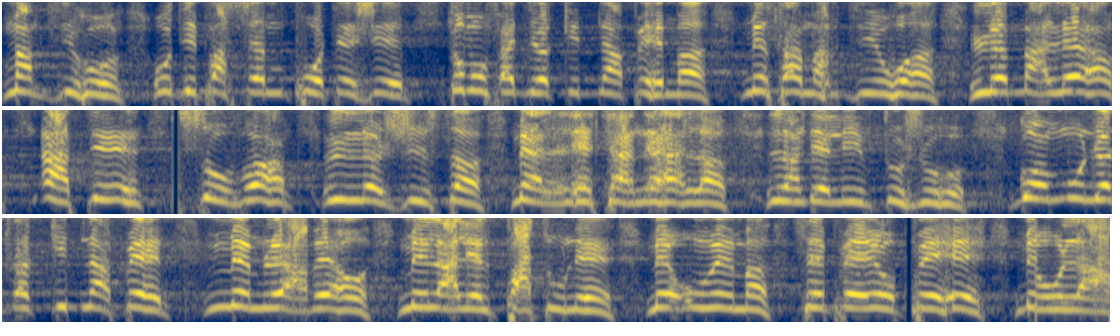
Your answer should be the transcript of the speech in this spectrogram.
M'a dit, ou dit parce que me protéger. Comment fait dire kidnapper Mais ça m'a dit, le malheur atteint souvent le juste. Mais l'éternel l'en délivre toujours. Bon monde est kidnappé. Même le avec. Mais là, il pas tourner. Mais ou même, c'est payé ou payé. Mais on l'a.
